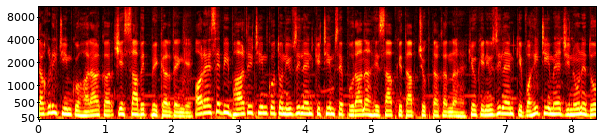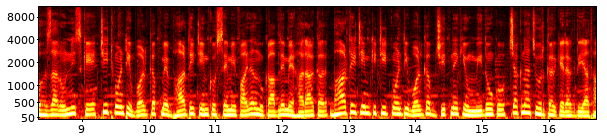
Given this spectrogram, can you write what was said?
तगड़ी टीम को हराकर ये साबित भी कर देंगे। और ऐसे भी भारतीय टीम को तो न्यूजीलैंड की टीम से पुराना हिसाब किताब चुकता करना है, क्योंकि न्यूजीलैंड की वही टीम है जिन्होंने 2019 के टी वर्ल्ड कप में भारतीय टीम को सेमीफाइनल मुकाबले में हराकर भारतीय टीम की टी वर्ल्ड कप जीतने की उम्मीदों को चकनाचूर करके रख दिया था।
